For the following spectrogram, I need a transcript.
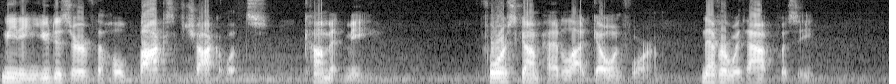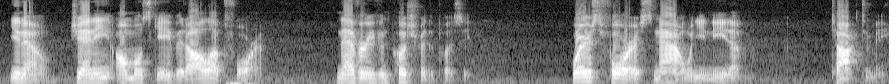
meaning you deserve the whole box of chocolates. Come at me. Forrest Gump had a lot going for him, never without pussy. You know, Jenny almost gave it all up for him, never even pushed for the pussy. Where's Forrest now when you need him? Talk to me.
